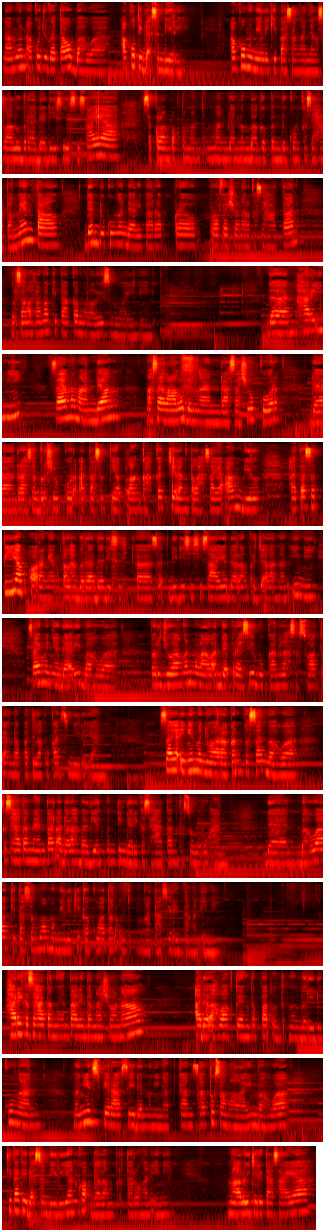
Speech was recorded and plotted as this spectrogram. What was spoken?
namun aku juga tahu bahwa aku tidak sendiri. Aku memiliki pasangan yang selalu berada di sisi saya, sekelompok teman-teman dan lembaga pendukung kesehatan mental, dan dukungan dari para pro profesional kesehatan. Bersama-sama kita akan melalui semua ini. Dan hari ini saya memandang masa lalu dengan rasa syukur dan rasa bersyukur atas setiap langkah kecil yang telah saya ambil, atas setiap orang yang telah berada di, uh, di, di sisi saya dalam perjalanan ini, saya menyadari bahwa perjuangan melawan depresi bukanlah sesuatu yang dapat dilakukan sendirian. Saya ingin menyuarakan pesan bahwa kesehatan mental adalah bagian penting dari kesehatan keseluruhan dan bahwa kita semua memiliki kekuatan untuk mengatasi rintangan ini. Hari Kesehatan Mental Internasional adalah waktu yang tepat untuk memberi dukungan, menginspirasi dan mengingatkan satu sama lain bahwa kita tidak sendirian kok dalam pertarungan ini. Melalui cerita saya,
